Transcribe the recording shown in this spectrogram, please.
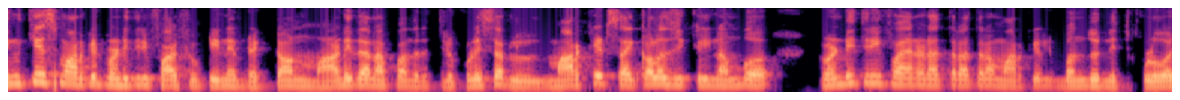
In case market twenty three five ಫಿಫ್ಟಿನೇ ಬ್ರೇಕ್ ಡೌನ್ ಮಾಡಿದಾನಪ್ಪ ಅಂದ್ರೆ ತಿಳ್ಕೊಳ್ಳಿ sir market psychologically number twenty three five hundred ಹತ್ರ ಹತ್ರ ಮಾರ್ಕೆಟ್ ಬಂದು ನಿಂತ್ಕೊಳ್ಳುವ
